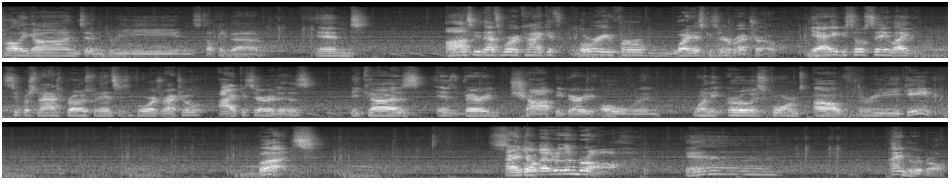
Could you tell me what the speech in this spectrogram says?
polygons and 3D and stuff like that. And honestly, that's where it kind of gets blurry for what is considered retro. Yeah, you can still say like Super Smash Bros. for the N64 is retro. I consider it is because it's very choppy, very old, and one of the earliest forms of 3D gaming. But Still don't- better than Brawl. Yeah, I enjoy Brawl.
